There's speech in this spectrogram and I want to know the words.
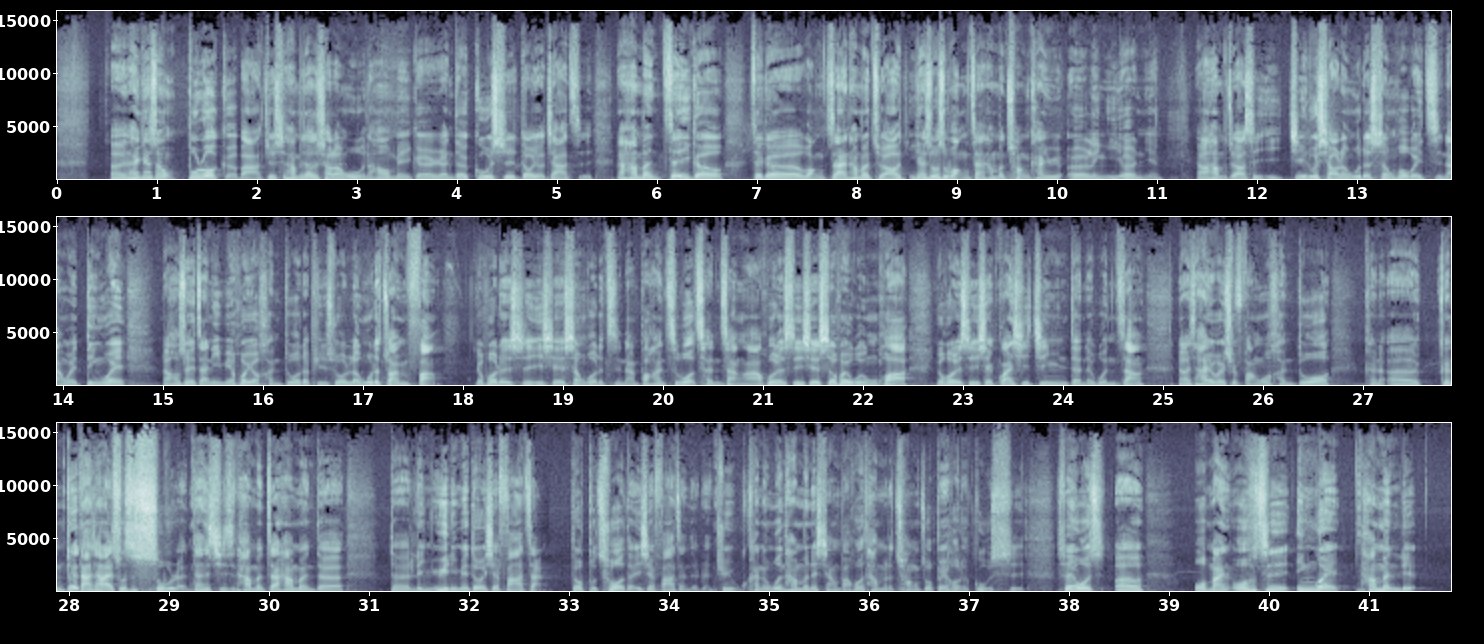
呃，他应该算部落格吧，就是他们叫做小人物，然后每个人的故事都有价值。那他们这一个这个网站，他们主要应该说是网站，他们创刊于二零一二年，然后他们主要是以记录小人物的生活为指南为定位。然后，所以在里面会有很多的，比如说人物的专访，又或者是一些生活的指南，包含自我成长啊，或者是一些社会文化，又或者是一些关系经营等的文章。然后他也会去访问很多可能呃，可能对大家来说是素人，但是其实他们在他们的的领域里面都有一些发展，都不错的一些发展的人，去可能问他们的想法或他们的创作背后的故事。所以我是呃，我蛮我是因为他们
